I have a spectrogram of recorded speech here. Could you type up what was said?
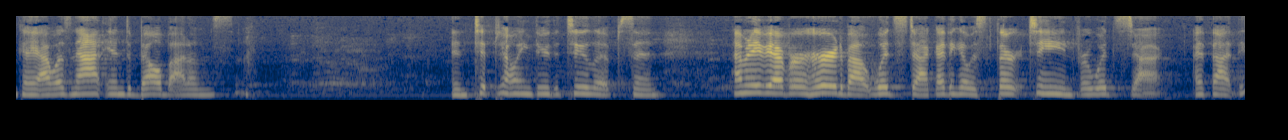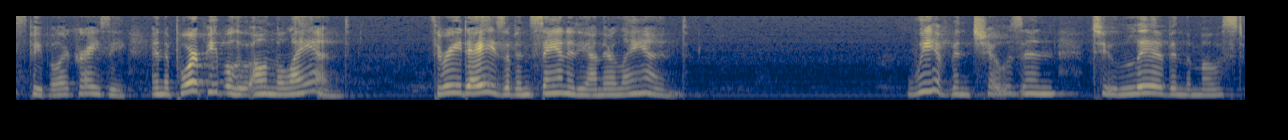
Okay, I was not into bell bottoms and tiptoeing through the tulips. And how many of you ever heard about Woodstock? I think I was 13 for Woodstock. I thought, these people are crazy. And the poor people who own the land, three days of insanity on their land. We have been chosen to live in the most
